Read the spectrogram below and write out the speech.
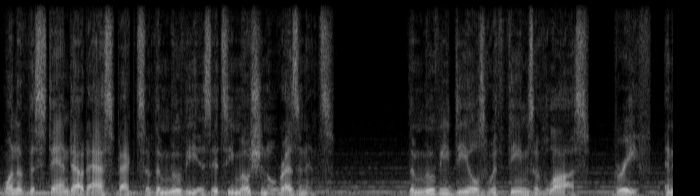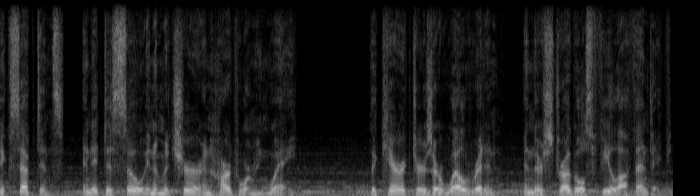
One of the standout aspects of the movie is its emotional resonance. The movie deals with themes of loss, grief, and acceptance, and it does so in a mature and heartwarming way. The characters are well written, and their struggles feel authentic.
